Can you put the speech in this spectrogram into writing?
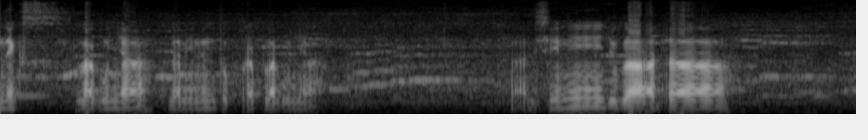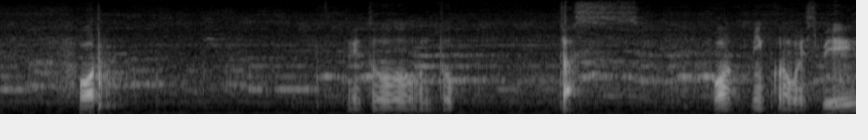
next lagunya dan ini untuk prep lagunya. Nah, di sini juga ada port yaitu untuk cas port micro USB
